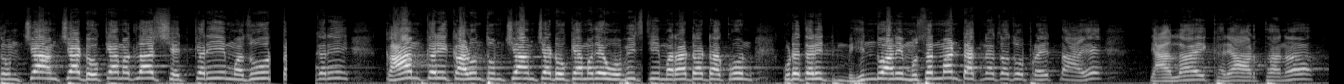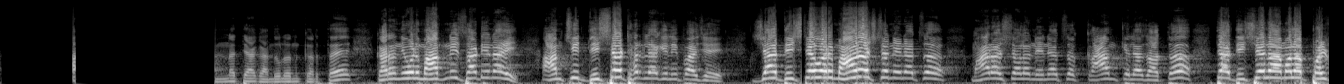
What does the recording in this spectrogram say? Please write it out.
तुमच्या आमच्या डोक्यामधला शेतकरी मजूर करी काम करी काढून तुमच्या आमच्या डोक्यामध्ये ओबीसी मराठा टाकून कुठेतरी हिंदू आणि मुसलमान टाकण्याचा जो प्रयत्न आहे त्याला खऱ्या अर्थानं अन्नत्याग आंदोलन करतंय. कारण निवड मागणीसाठी नाही आमची दिशा ठरल्या गेली पाहिजे. ज्या दिशेवर महाराष्ट्र नेण्याचं महाराष्ट्राला नेण्याचं काम केलं जातं त्या दिशेला आम्हाला पलट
